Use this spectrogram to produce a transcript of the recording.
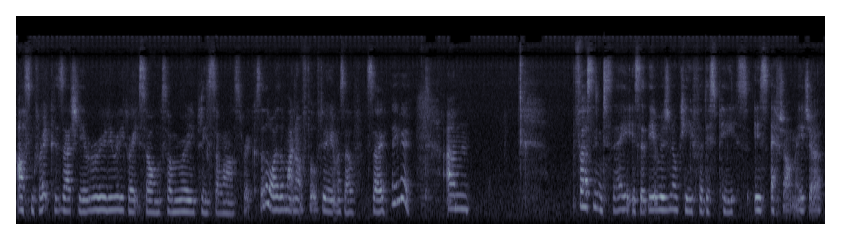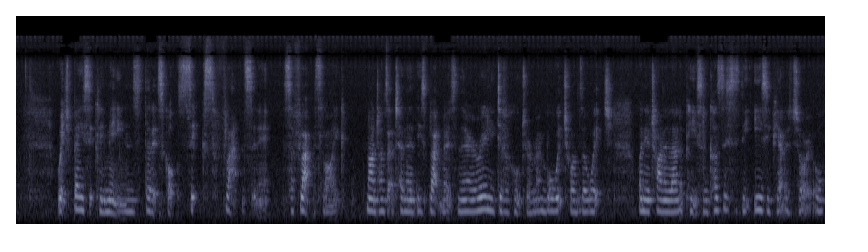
asking for it because it's actually a really really great song so I'm really pleased someone asked for it because otherwise I might not have thought of doing it myself. So there you go. Um, first thing to say is that the original key for this piece is F sharp major which basically means that it's got six flats in it. So flats like 9 times out of 10 they're these black notes and they're really difficult to remember which ones are which when you're trying to learn a piece and because this is the easy piano tutorial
